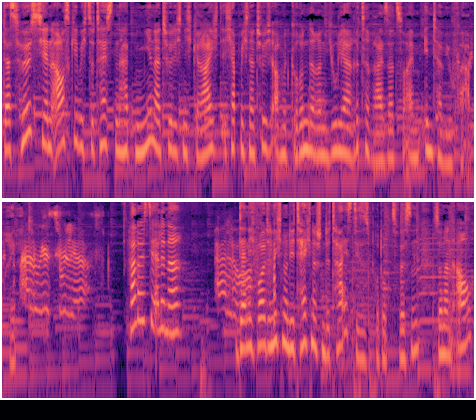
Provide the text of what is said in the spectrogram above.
Das Höschen ausgiebig zu testen hat mir natürlich nicht gereicht. Ich habe mich natürlich auch mit Gründerin Julia Rittereiser zu einem Interview verabredet. Hallo, hier ist Julia. Hallo, ist die Elena. Denn ich wollte nicht nur die technischen Details dieses Produkts wissen, sondern auch,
